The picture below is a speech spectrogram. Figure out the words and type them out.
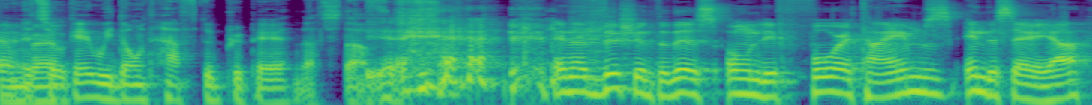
remember. It's okay. We don't have to prepare that stuff. In addition to this, only four times in the Serie A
